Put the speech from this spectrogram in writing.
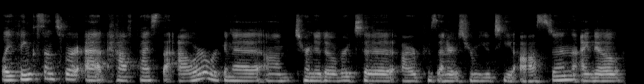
Well, I think since we're at half past the hour, we're going to um, turn it over to our presenters from UT Austin. I know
